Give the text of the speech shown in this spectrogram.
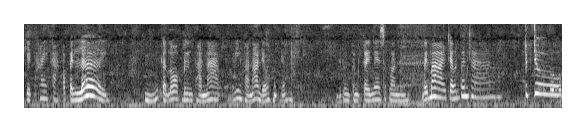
เก็บให้ค่ะ เอาไปเลยหืมกระลอกเดินผ่านหน้า วิ่งผ่านหน้าเดี๋ยวเดี๋ยวเดี๋ยวโดนกันไกลแม่สักวันนึงบ๊ายบายจ้าเพื่อนๆค่ะ จุ๊บจุ๊บ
